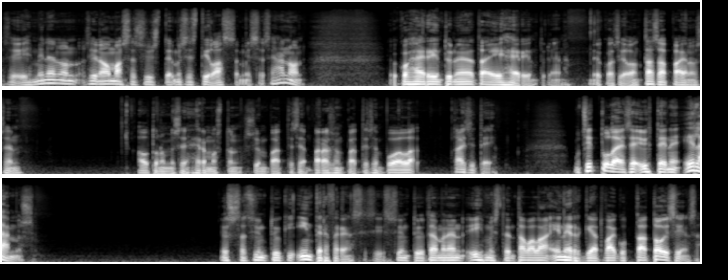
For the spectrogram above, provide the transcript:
se ihminen on siinä omassa systeemisessä tilassa, missä sehän on. Joko häiriintyneenä tai ei häiriintyneenä, joko siellä on tasapainoisen autonomisen hermoston sympaattisen ja parasympaattisen puolella, tai sitten ei. Mutta sitten tulee se yhteinen elämys, jossa syntyykin interferenssi, siis syntyy tämmöinen ihmisten tavallaan energiat vaikuttaa toisiinsa,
